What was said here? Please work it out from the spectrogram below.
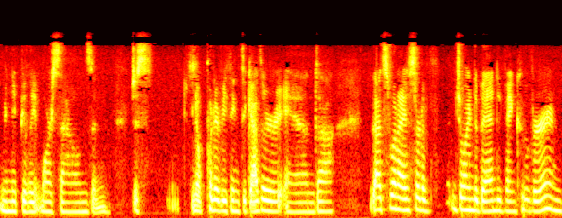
manipulate more sounds and just you know put everything together. And uh, that's when I sort of joined a band in Vancouver and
